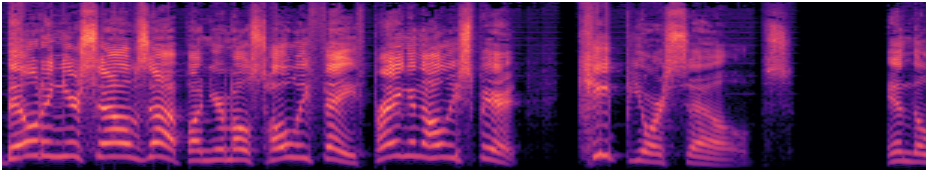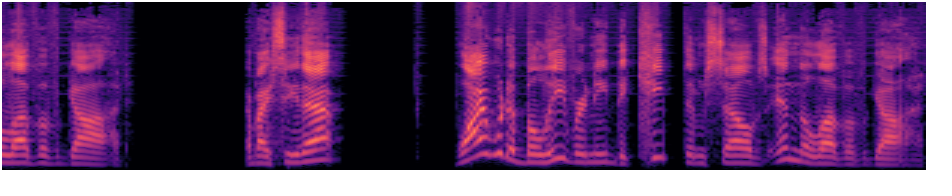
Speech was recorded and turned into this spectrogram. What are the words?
building yourselves up on your most holy faith, praying in the Holy Spirit, keep yourselves in the love of God. Everybody see that? Why would a believer need to keep themselves in the love of God?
